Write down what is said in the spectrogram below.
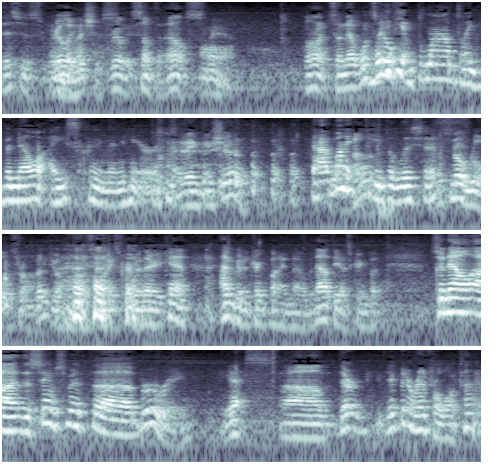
this is really Delicious. really something else. Oh yeah. All right. So now what's What go- if you blobbed like vanilla ice cream in here? I think you should. That might be delicious. There's no rules, Robin. If you want to put some ice cream in there, you can. I'm going to drink mine uh, without the ice cream. But so now uh, the Sam Smith uh, Brewery. Yes. Um, they're they've been around for a long time,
